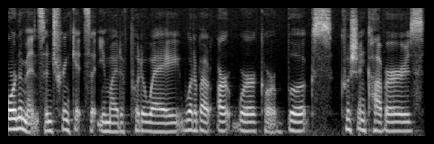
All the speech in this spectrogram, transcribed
ornaments and trinkets that you might have put away. What about artwork or books, cushion covers,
